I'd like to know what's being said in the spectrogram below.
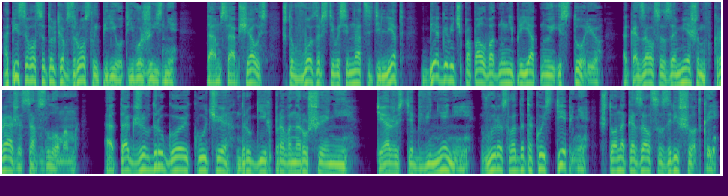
описывался только взрослый период его жизни. Там сообщалось, что в возрасте 18 лет Бегович попал в одну неприятную историю, оказался замешан в краже со взломом, а также в другой куче других правонарушений — Тяжесть обвинений выросла до такой степени, что он оказался за решеткой.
